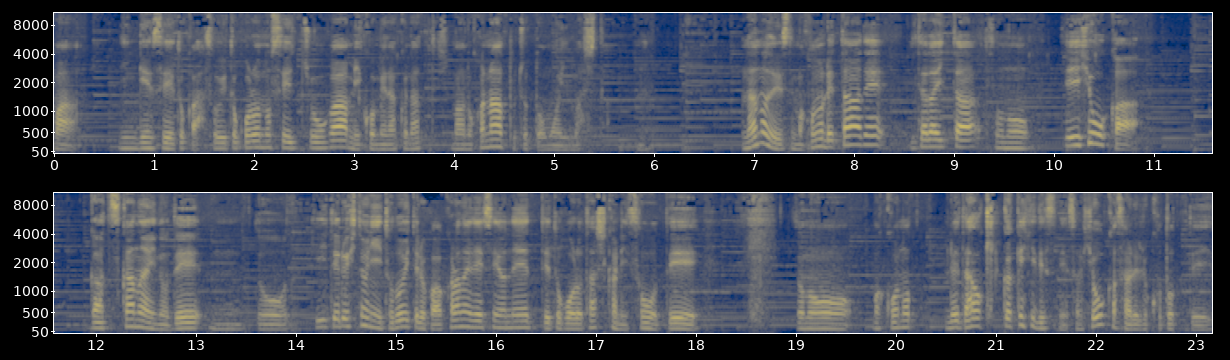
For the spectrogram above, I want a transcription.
まあ、人間性とかそういうところの成長が見込めなくなってしまうのかなとちょっと思いました。うん、なのでですね、まあ、このレターでいただいた、その、低評価がつかないので、うんと、聞いてる人に届いてるかわからないですよねってところ確かにそうで、その、まあ、このレターをきっかけにですね、その評価されることって、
